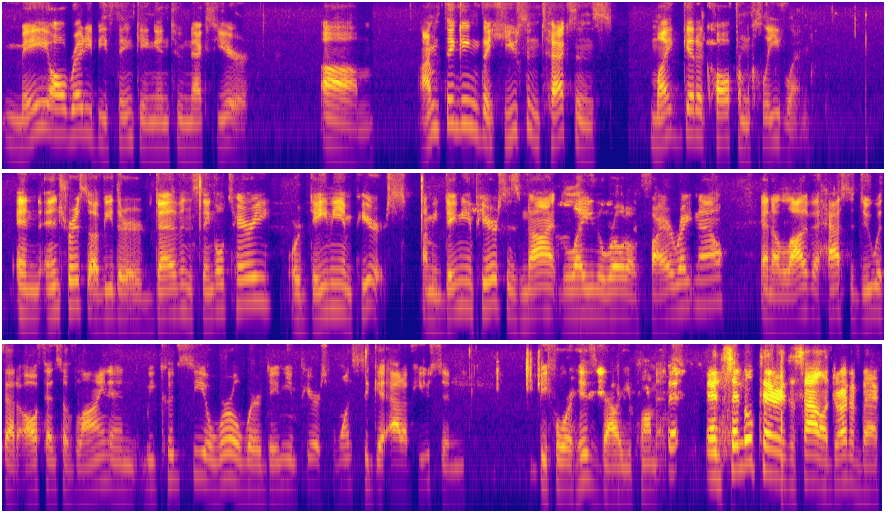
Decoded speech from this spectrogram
may already be thinking into next year. Um, I'm thinking the Houston Texans might get a call from Cleveland in interest of either Devin Singletary or Dameon Pierce. I mean, Dameon Pierce is not lighting the world on fire right now, and a lot of it has to do with that offensive line. And we could see a world where Dameon Pierce wants to get out of Houston before his value plummets. And Singletary's a solid running back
